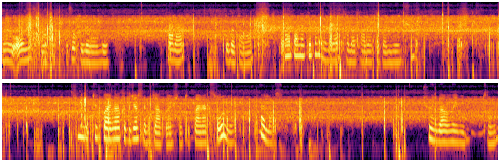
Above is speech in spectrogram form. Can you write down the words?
Olmuş. Bu çok güzel oldu. Tamam. Bu da tamam. Daha parlak yapamıyorum ya. Bu kadar parlak yapabiliyormuşum. Şimdi Türk bayrağı takacağız tabii ki arkadaşlar. Türk bayrağı olur mu? Olmaz. Şöyle bir havayı bir tutalım.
